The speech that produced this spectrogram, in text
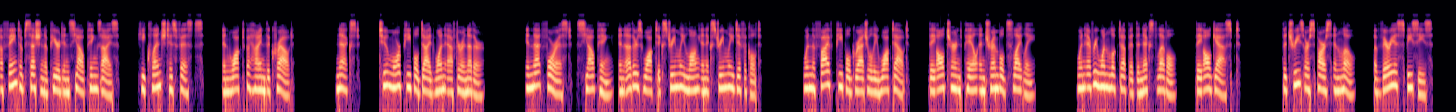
A faint obsession appeared in Xiao Ping's eyes, he clenched his fists, and walked behind the crowd. Next, two more people died one after another. In that forest, Xiaoping and others walked extremely long and extremely difficult. When the five people gradually walked out, they all turned pale and trembled slightly. When everyone looked up at the next level, they all gasped. The trees are sparse and low, of various species,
